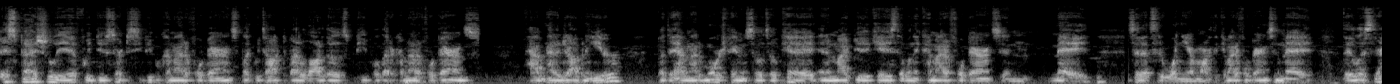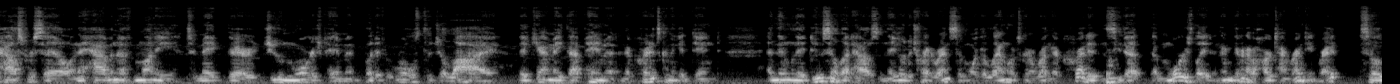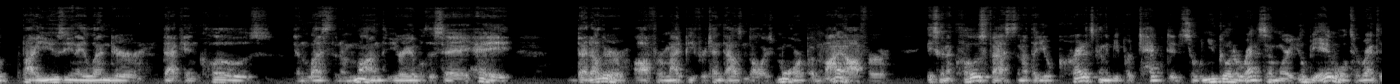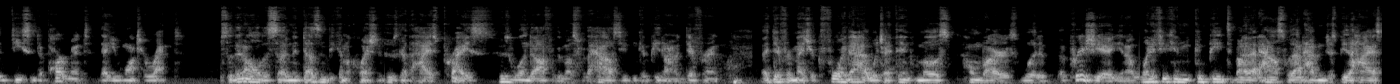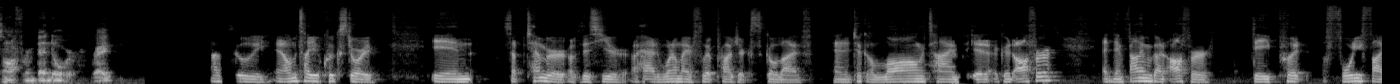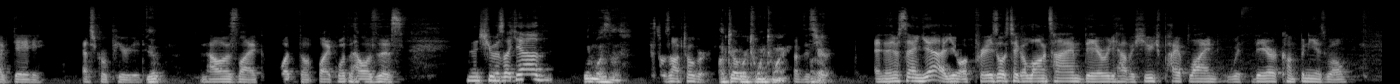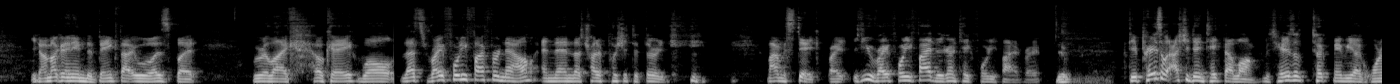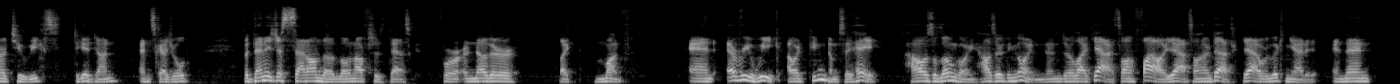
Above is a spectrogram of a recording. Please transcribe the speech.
especially if we do start to see people come out of forbearance. Like we talked about, a lot of those people that are coming out of forbearance haven't had a job in a year, but they haven't had a mortgage payment, so it's okay. And it might be the case that when they come out of forbearance in May, say that's their one year mark, they come out of forbearance in May, they list their house for sale, and they have enough money to make their June mortgage payment. But if it rolls to July, they can't make that payment, and their credit's going to get dinged. And then when they do sell that house and they go to try to rent somewhere, the landlord's going to run their credit and see that that mortgage late, and they're going to have a hard time renting, right? So by using a lender that can close in less than a month, you're able to say, hey, that other offer might be for $10,000 more, but my offer is going to close fast enough that your credit's going to be protected. So when you go to rent somewhere, you'll be able to rent a decent apartment that you want to rent. So then all of a sudden it doesn't become a question of who's got the highest price, who's willing to offer the most for the house. You can compete on a different a different metric for that, which I think most home buyers would appreciate. You know, what if you can compete to buy that house without having to just be the highest offer and bend over, right? Absolutely. And I'm gonna tell you a quick story. In September of this year, I had one of my flip projects go live, and it took a long time to get a good offer. And then finally, we got an offer. They put a 45 day escrow period. Yep. And I was like, what the like what the hell is this? And then she was like, yeah. When was this? This was October. October 2020 of this okay. year. And then they're saying, yeah, you know, appraisals take a long time. They already have a huge pipeline with their company as well. You know, I'm not going to name the bank that it was, but we were like, okay, well, let's write 45 for now, and then let's try to push it to 30. My mistake, right? If you write 45, they're going to take 45, right? Yep. The appraisal actually didn't take that long. The appraisal took maybe like one or two weeks to get done and scheduled, but then it just sat on the loan officer's desk for another like month. And every week I would ping them, say, hey, how's the loan going? How's everything going? And they're like, yeah, it's on file. Yeah, it's on our desk. Yeah, we're looking at it. And then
